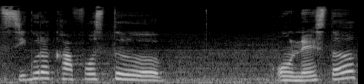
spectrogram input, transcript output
sigură că a fost uh, onestă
